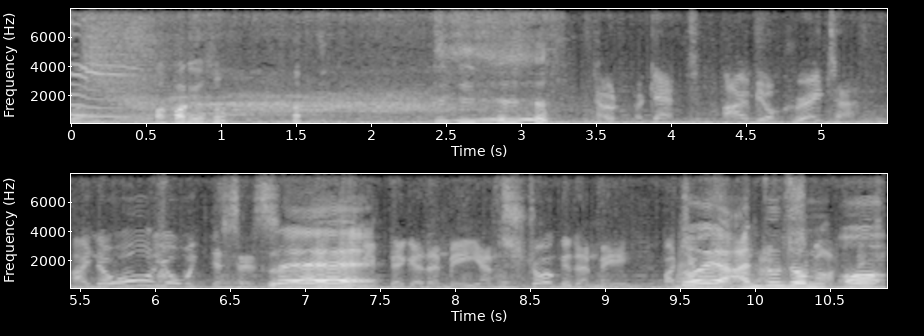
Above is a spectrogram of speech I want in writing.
뭐야? 빡빡이었어? Don't forget, I'm your creator. I know all your weaknesses. 그래. Bigger than me and stronger than me, but 너의 안 좋은 점, 어.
